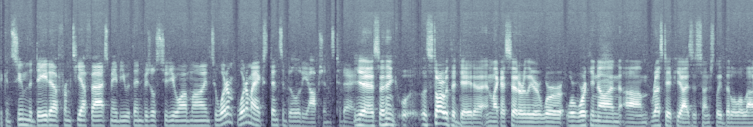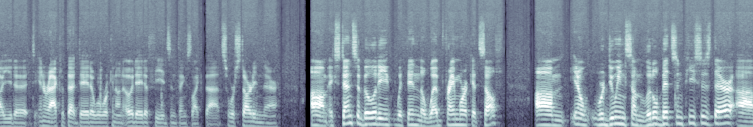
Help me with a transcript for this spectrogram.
consume the data from TFS, maybe within Visual Studio Online. So what are what are my extensibility options today? Yeah, so I think let's start with the data. And like I said earlier, we're, we're working on um, REST APIs essentially that'll allow you to, to interact with that data. We're working on OData feeds and things like that. So we're starting there. Um, extensibility within the web framework itself. Um, you know, we're doing some little bits and pieces there. Um,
